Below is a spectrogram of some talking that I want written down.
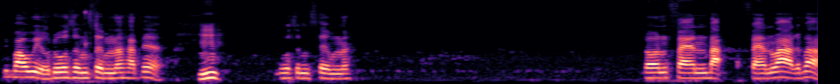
พี่เบาหวิวดูซึมๆนะครับเนี่ยหืม ดูซึมๆนะ โดนแฟนบะแฟนว่าหรือเปล่า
